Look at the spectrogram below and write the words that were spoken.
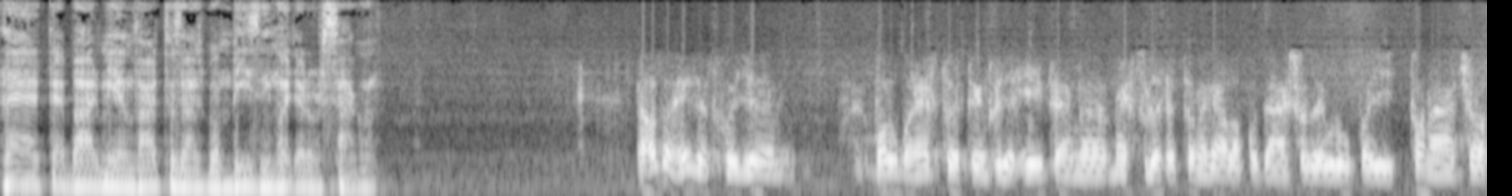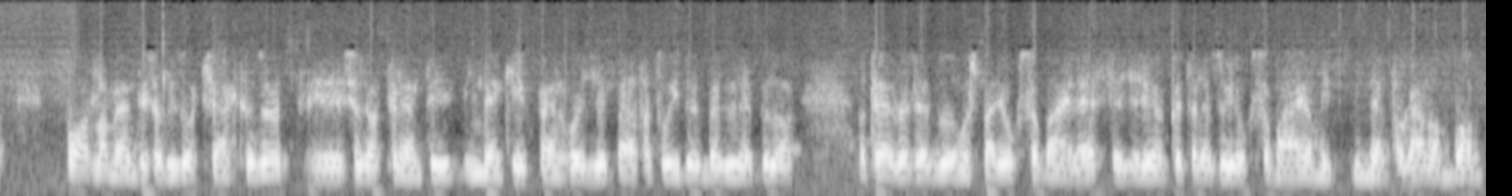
lehet-e bármilyen változásban bízni Magyarországon? De az a helyzet, hogy valóban ez történt, hogy a héten megszületett a megállapodás az Európai Tanács, a parlament és a bizottság között, és ez azt jelenti mindenképpen, hogy belátható időn belül ebből a, a tervezetből most már jogszabály lesz, egy, egy olyan kötelező jogszabály, amit minden tagállamban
